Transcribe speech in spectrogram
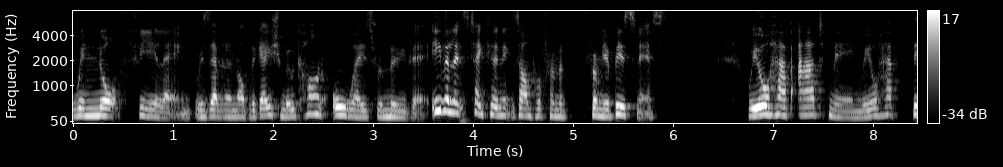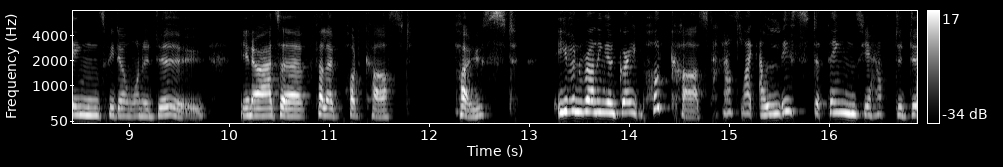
we're not feeling resentment and obligation, but we can't always remove it. Even let's take an example from a, from your business. We all have admin, we all have things we don't want to do. You know, as a fellow podcast host, even running a great podcast has like a list of things you have to do.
